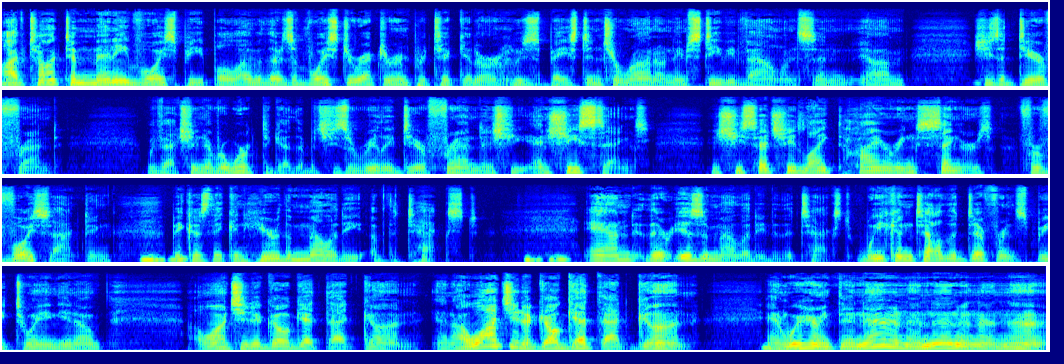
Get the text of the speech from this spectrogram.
I've talked to many voice people. There's a voice director in particular who's based in Toronto named Stevie Vallance, and um, she's a dear friend. We've actually never worked together, but she's a really dear friend, and she and she sings. And she said she liked hiring singers for voice acting mm-hmm. because they can hear the melody of the text. Mm-hmm. And there is a melody to the text. We can tell the difference between, you know, I want you to go get that gun, and I want you to go get that gun. And we're hearing the na na na na na na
